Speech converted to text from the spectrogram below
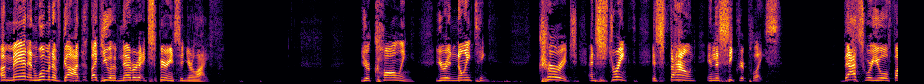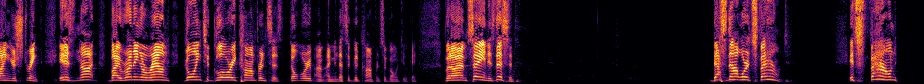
a man and woman of God like you have never experienced in your life your calling, your anointing, courage, and strength is found in the secret place. That's where you will find your strength. It is not by running around going to glory conferences. Don't worry. I mean, that's a good conference to go to, okay? But what I'm saying is listen. That's not where it's found. It's found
